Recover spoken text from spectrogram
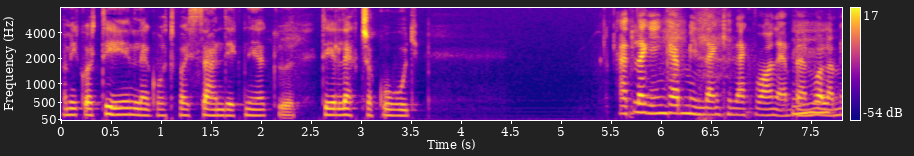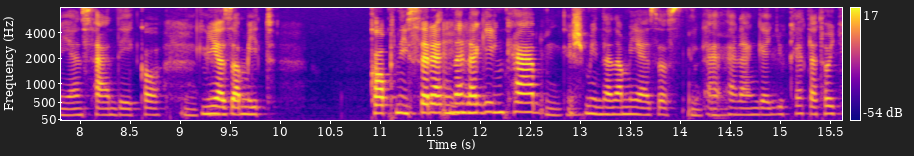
amikor tényleg ott vagy szándék nélkül, tényleg csak úgy. Hát leginkább mindenkinek van ebben mm. valamilyen szándéka. Igen. Mi az, amit kapni szeretne mm. leginkább. Igen. És minden, ami ez, azt Igen. el- elengedjük el. Tehát, hogy,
